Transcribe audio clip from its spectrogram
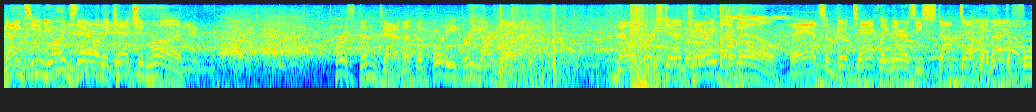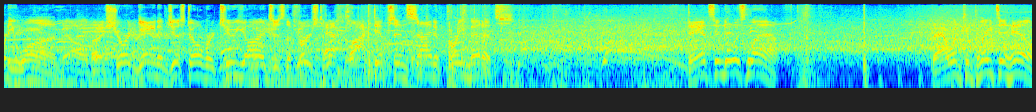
19 yards there on the catch and run. First and 10 at the 43-yard line. Now a first down carry by Bell. And some good tackling there as he stopped up at about the 41. A short gain of just over two yards as the first half clock dips inside of three minutes. Dancing to his left. That one complete to Hill.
